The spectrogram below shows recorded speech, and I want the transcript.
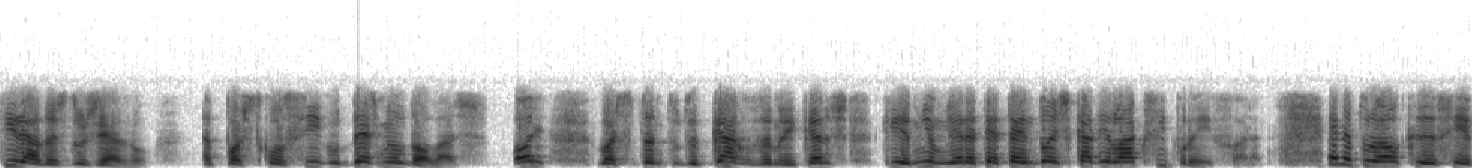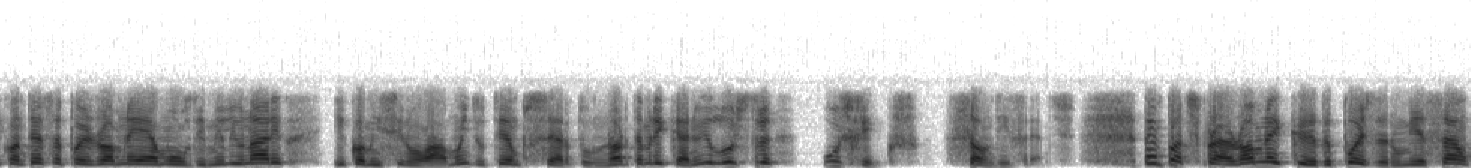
tiradas do género. Aposto consigo 10 mil dólares. Olhe, gosto tanto de carros americanos que a minha mulher até tem dois Cadillacs e por aí fora. É natural que assim aconteça, pois Romney é multimilionário e, como ensinou há muito tempo certo norte-americano ilustre, os ricos são diferentes. Bem pode esperar Romney que, depois da nomeação,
